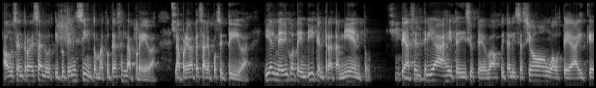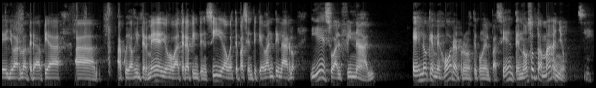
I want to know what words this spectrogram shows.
a un centro de salud y tú tienes síntomas, tú te haces la prueba, la prueba te sale positiva. Y el médico te indica el tratamiento. Te hace el triaje y te dice usted va a hospitalización o a usted hay que llevarlo a terapia, a, a cuidados intermedios o va a terapia intensiva o a este paciente que va a ventilarlo. Y eso al final es lo que mejora el pronóstico en el paciente, no su tamaño. Sí.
